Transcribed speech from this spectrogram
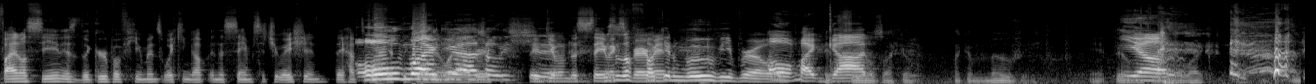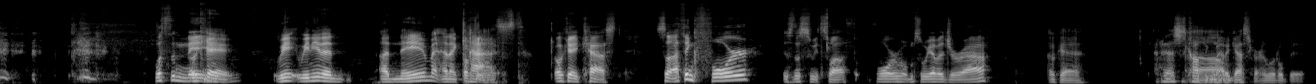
Final scene is the group of humans waking up in the same situation. They have to. Oh my gosh! Holy shit! They shit! give them the same this is a fucking movie, bro. Oh my It god! feels like a like a movie. It feels Yeah. kinda like What's the name? Okay, we we need a a name and a cast. Okay, cast. So I think four is the sweet spot. Four of them. So we have a giraffe. Okay. I mean, that's just copying Um, Madagascar a little bit.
